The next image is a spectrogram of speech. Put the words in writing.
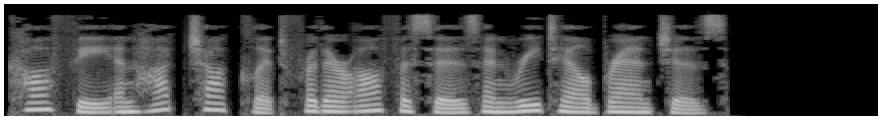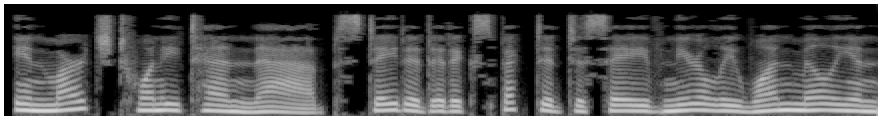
coffee and hot chocolate for their offices and retail branches. In March 2010 NAB stated it expected to save nearly $1 million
